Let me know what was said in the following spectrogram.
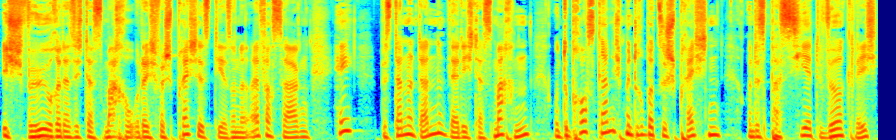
ich schwöre, dass ich das mache oder ich verspreche es dir, sondern einfach sagen, hey, bis dann und dann werde ich das machen und du brauchst gar nicht mehr drüber zu sprechen und es passiert wirklich.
